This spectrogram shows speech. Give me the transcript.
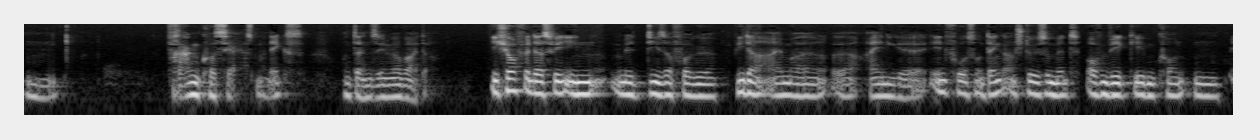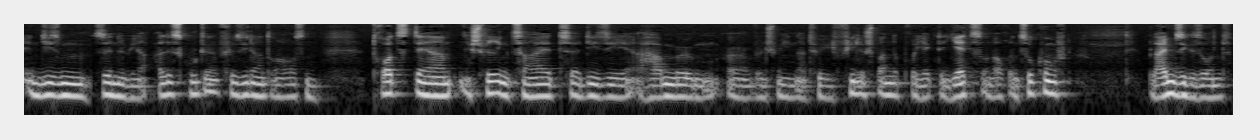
Hm. Fragen kostet ja erstmal nichts und dann sehen wir weiter. Ich hoffe, dass wir Ihnen mit dieser Folge wieder einmal äh, einige Infos und Denkanstöße mit auf den Weg geben konnten. In diesem Sinne wieder alles Gute für Sie da draußen. Trotz der schwierigen Zeit, äh, die Sie haben mögen, äh, wünschen wir Ihnen natürlich viele spannende Projekte jetzt und auch in Zukunft. Bleiben Sie gesund.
